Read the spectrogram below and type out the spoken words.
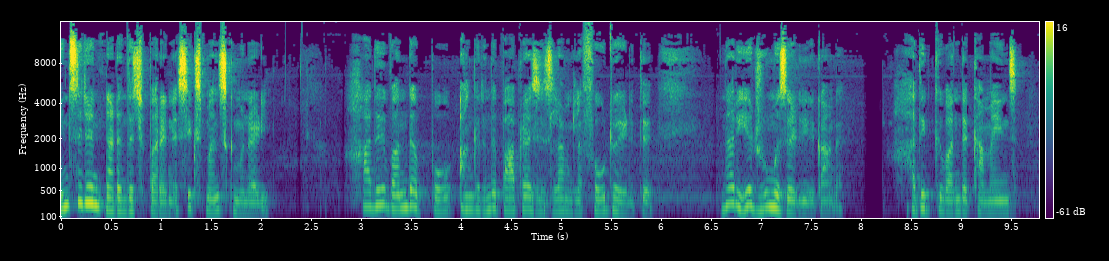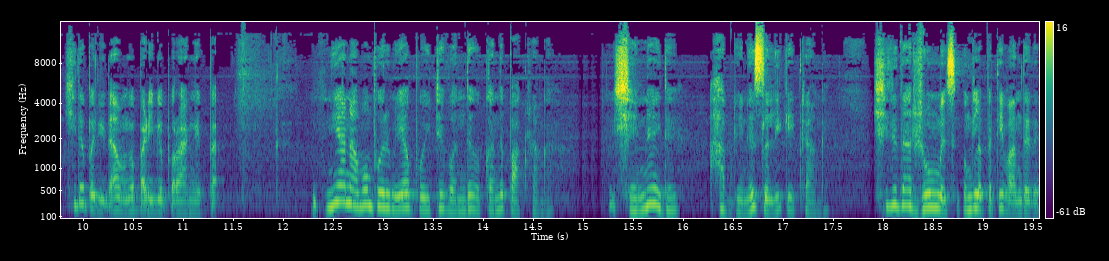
இன்சிடெண்ட் நடந்துச்சு பாருங்க சிக்ஸ் மந்த்ஸ்க்கு முன்னாடி. அது வந்தப்போ அங்கேருந்து பாப்ராசிஸ்லாம் அவங்கள ஃபோட்டோ எடுத்து நிறைய ரூமர்ஸ் எழுதியிருக்காங்க. அதுக்கு வந்த கமெண்ட்ஸ் இதை பற்றி தான் அவங்க படிக்க போகிறாங்க இப்போ. ஞானாவும் பொறுமையாக போயிட்டு வந்து உட்காந்து பார்க்குறாங்க. என்ன இது? அப்படின்னு சொல்லி கேட்குறாங்க இதுதான் ரூமர்ஸ் உங்களை பற்றி வந்தது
